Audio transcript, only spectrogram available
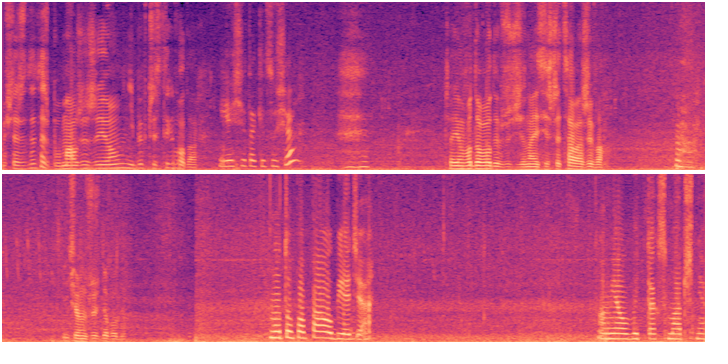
Myślę, że te też, bo małże żyją niby w czystych wodach. Je się takie coś? Trzeba ją w do wody wrzucić, ona jest jeszcze cała żywa. Aha. Ją wrzuć do wody. No to papa obiedzie. A miało być tak smacznie.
